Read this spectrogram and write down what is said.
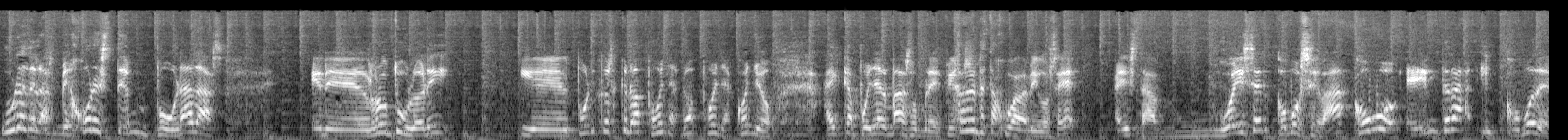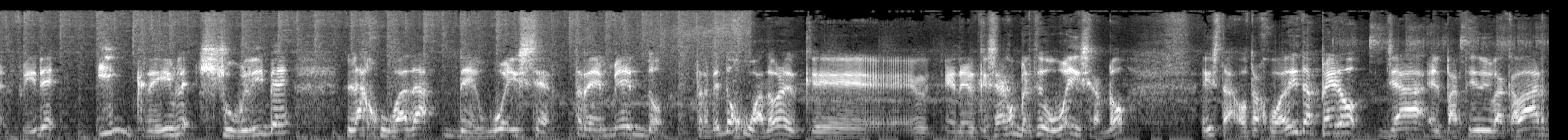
Una de las mejores temporadas en el Glory. Y el público es que no apoya, no apoya, coño. Hay que apoyar más, hombre. Fijaos en esta jugada, amigos, ¿eh? Ahí está. Weiser, cómo se va, cómo entra y cómo define. Increíble, sublime la jugada de Weiser. Tremendo, tremendo jugador el que, en el que se ha convertido Weiser, ¿no? Ahí está, otra jugadita, pero ya el partido iba a acabar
